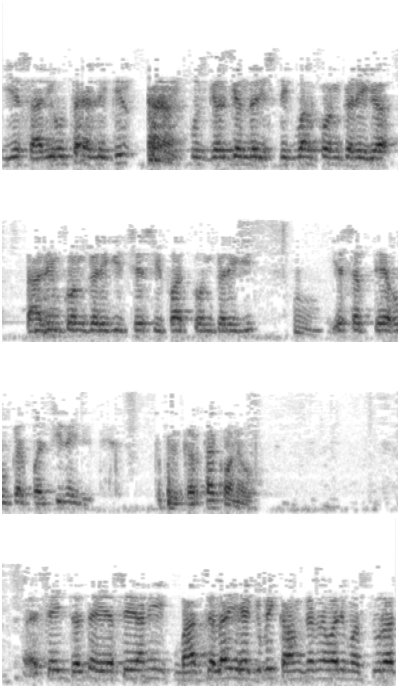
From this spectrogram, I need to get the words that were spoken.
یہ ساری ہوتا ہے لیکن اس گھر کے اندر استقبال کون کرے گا؟ تعلیم کون کرے گی؟ چھ صفات کون کرے گی؟ یہ سب طے ہو کر پرچی نہیں دیتے۔ تو پھر کرتا کون ہے وہ؟ ایسے ہی چلتے ایسے یعنی بات چلائی ہے کہ بھائی کام کرنے والی مستورات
